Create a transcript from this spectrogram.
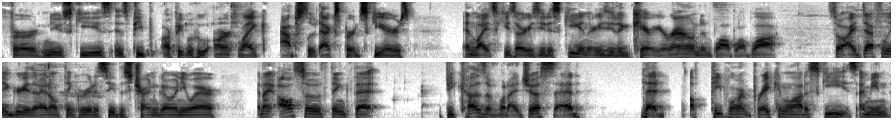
for new skis is people are people who aren't like absolute expert skiers, and light skis are easy to ski and they're easy to carry around and blah blah blah. So I definitely agree that I don't think we're going to see this trend go anywhere, and I also think that because of what I just said, that uh, people aren't breaking a lot of skis. I mean,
